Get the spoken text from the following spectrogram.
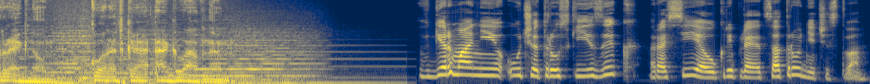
Регнум. Коротко о главном. В Германии учат русский язык, Россия укрепляет сотрудничество.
